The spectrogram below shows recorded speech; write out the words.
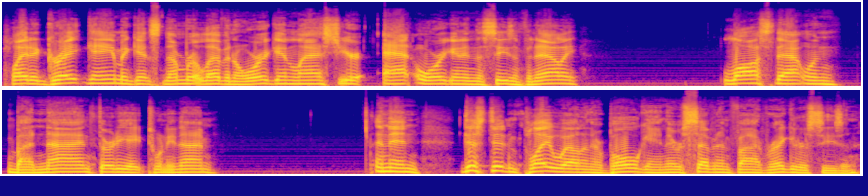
Played a great game against number 11 Oregon last year at Oregon in the season finale. Lost that one by 9, 38 29. And then just didn't play well in their bowl game. They were 7 and 5 regular season.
